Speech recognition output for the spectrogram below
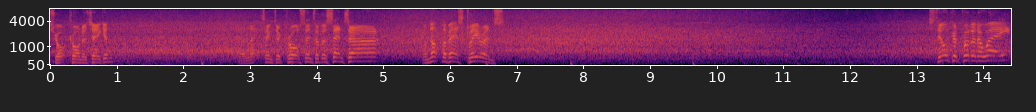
Short corner taken. Electing to cross into the centre. Well, not the best clearance. Still could put it away.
